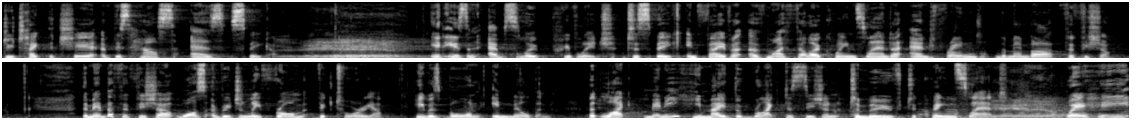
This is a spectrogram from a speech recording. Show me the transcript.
do take the chair of this House as Speaker. It is an absolute privilege to speak in favour of my fellow Queenslander and friend, the member for Fisher. The member for Fisher was originally from Victoria. He was born in Melbourne, but like many, he made the right decision to move to Queensland, where he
